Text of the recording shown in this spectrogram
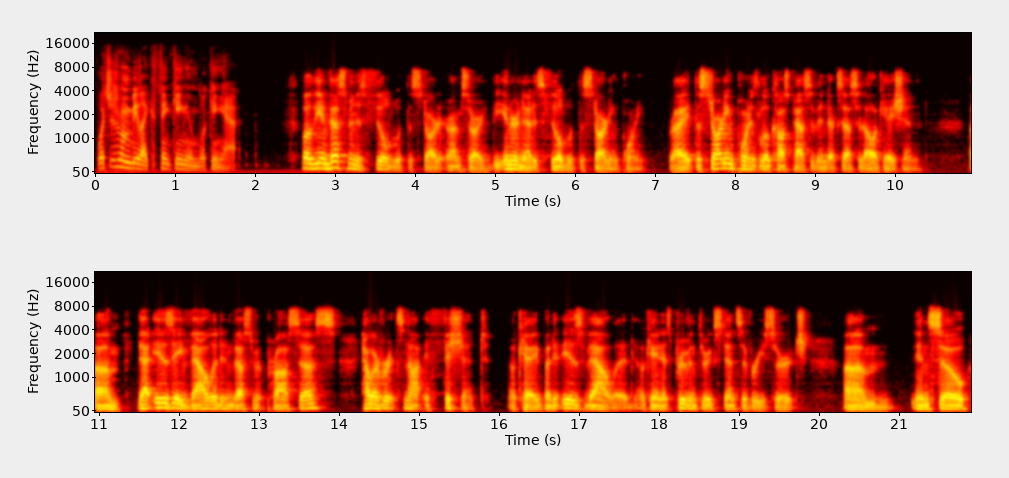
what should someone be like thinking and looking at? Well, the investment is filled with the start. I'm sorry, the internet is filled with the starting point right? The starting point is low cost passive index asset allocation. Um, that is a valid investment process. However, it's not efficient, okay, but it is valid, okay, and it's proven through extensive research. Um, and so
